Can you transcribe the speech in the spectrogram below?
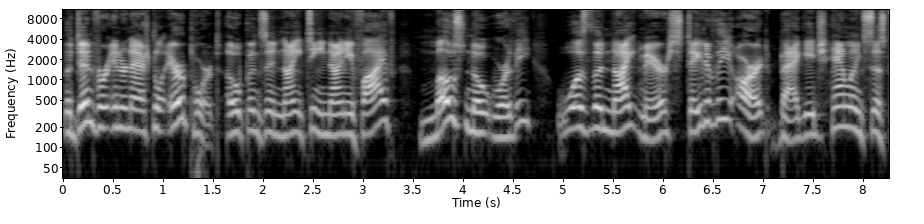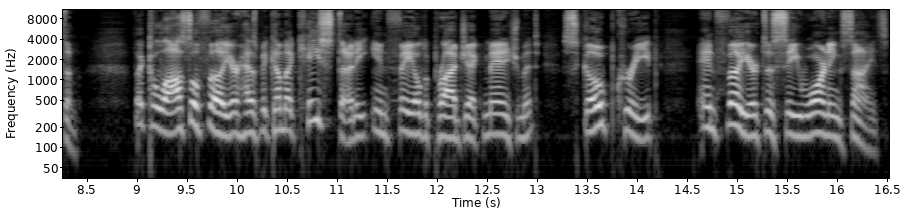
the Denver International Airport opens in 1995. Most noteworthy was the nightmare state of the art baggage handling system. The colossal failure has become a case study in failed project management, scope creep, and failure to see warning signs.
